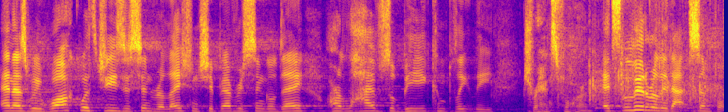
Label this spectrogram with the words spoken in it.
And as we walk with Jesus in relationship every single day, our lives will be completely transformed. It's literally that simple.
